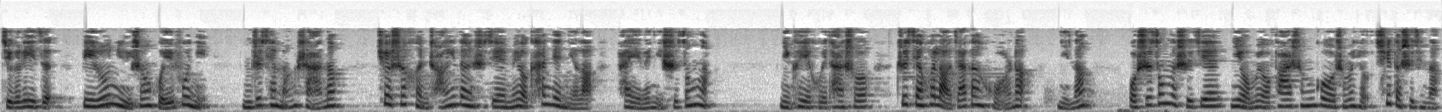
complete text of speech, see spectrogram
举个例子，比如女生回复你，你之前忙啥呢？确实很长一段时间没有看见你了，还以为你失踪了。你可以回她说，之前回老家干活呢。你呢？我失踪的时间，你有没有发生过什么有趣的事情呢？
